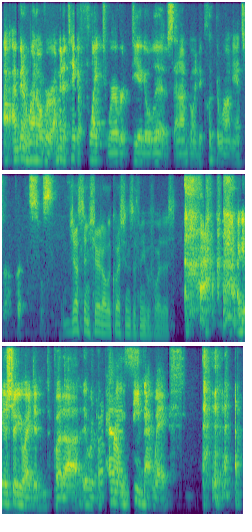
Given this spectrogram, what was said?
I'm going to run over, I'm going to take a flight to wherever Diego lives, and I'm going to click the wrong answer on purpose. We'll Justin shared all the questions with me before this. I can assure you I didn't, but uh, it would apparently seem that way.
